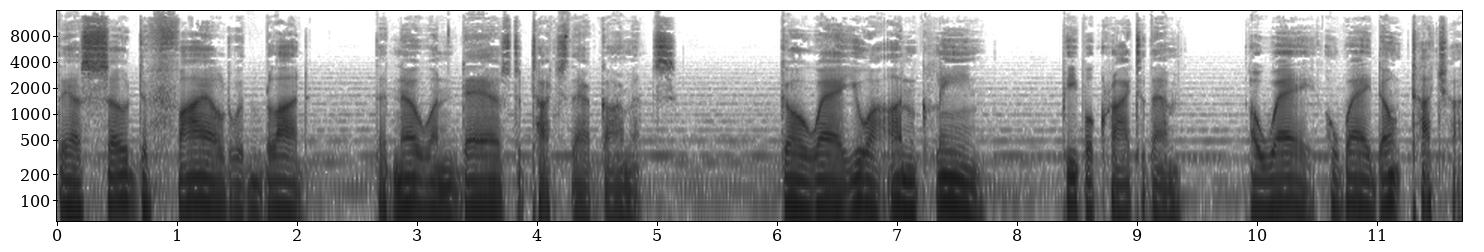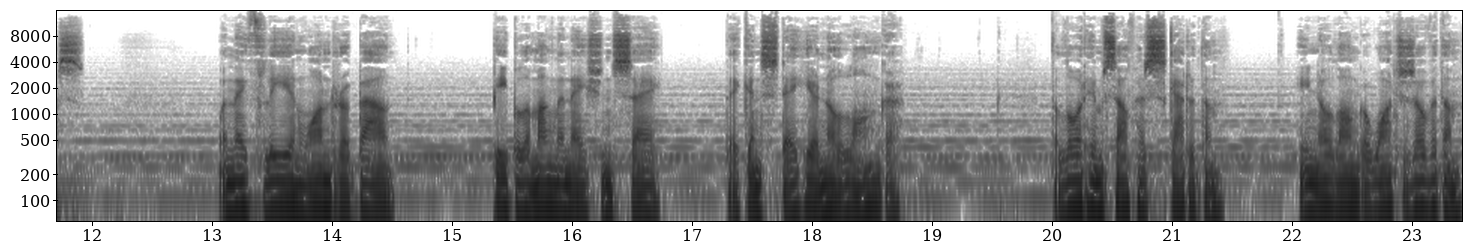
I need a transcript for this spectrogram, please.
They are so defiled with blood that no one dares to touch their garments. Go away, you are unclean. People cry to them, Away, away, don't touch us. When they flee and wander about, people among the nations say, They can stay here no longer. The Lord Himself has scattered them. He no longer watches over them.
